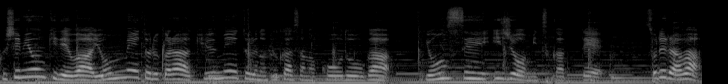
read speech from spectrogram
クシェミ音機では4メートルから9メートルの深さの坑道が4000以上見つかってそれらは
